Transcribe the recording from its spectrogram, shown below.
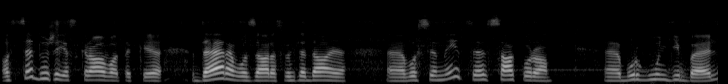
Ось це дуже яскраве таке дерево зараз виглядає е, восени. Це сакура е, Бургунді Бель.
